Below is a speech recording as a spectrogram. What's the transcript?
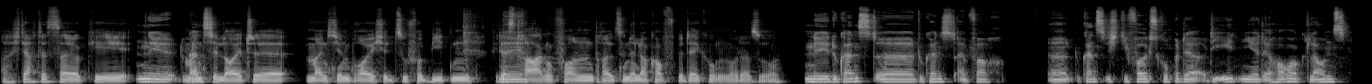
Ach, ich dachte, es sei okay, nee, manche Leute, manchen Bräuche zu verbieten, wie nee. das Tragen von traditioneller Kopfbedeckung oder so. Nee, du kannst, äh, du kannst einfach, äh, du kannst nicht die Volksgruppe der, die Ethnie der Horrorclowns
